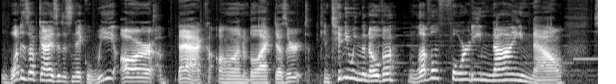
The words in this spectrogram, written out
What is up guys, it is Nick. We are back on Black Desert, continuing the Nova, level 49 now.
